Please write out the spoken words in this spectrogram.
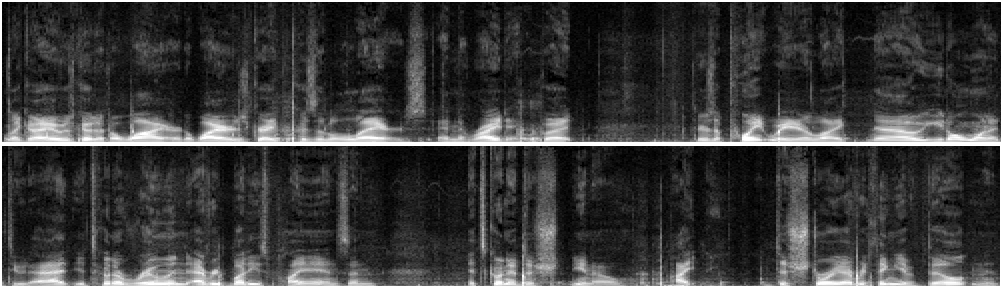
like I always go to the wire. The wire is great because of the layers and the writing, but there's a point where you're like, no, you don't want to do that. It's going to ruin everybody's plans, and it's going to, dis- you know, I destroy everything you've built, and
